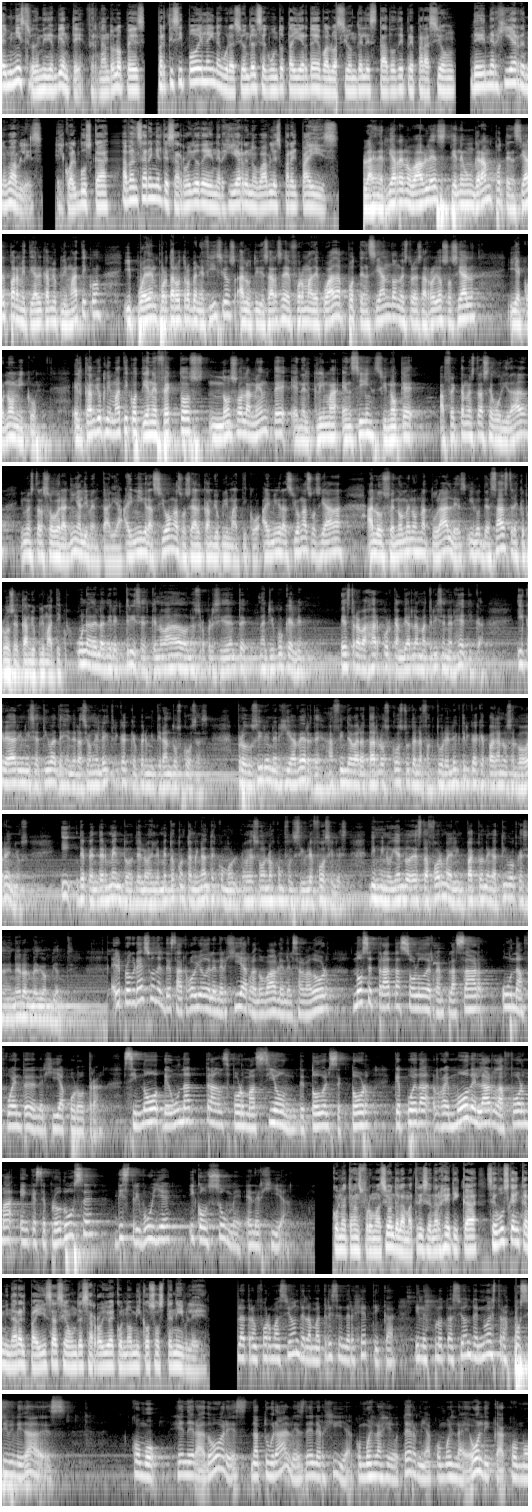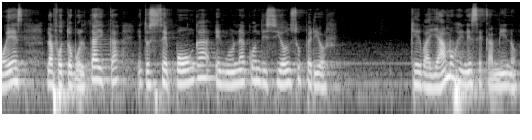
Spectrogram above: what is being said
El ministro de Medio Ambiente, Fernando López, participó en la inauguración del segundo taller de evaluación del estado de preparación de energías renovables, el cual busca avanzar en el desarrollo de energías renovables para el país. Las energías renovables tienen un gran potencial para mitigar el cambio climático y pueden portar otros beneficios al utilizarse de forma adecuada, potenciando nuestro desarrollo social y económico. El cambio climático tiene efectos no solamente en el clima en sí, sino que afecta nuestra seguridad y nuestra soberanía alimentaria. Hay migración asociada al cambio climático, hay migración asociada a los fenómenos naturales y los desastres que produce el cambio climático. Una de las directrices que nos ha dado nuestro presidente Nayib Bukele es trabajar por cambiar la matriz energética y crear iniciativas de generación eléctrica que permitirán dos cosas. Producir energía verde a fin de abaratar los costos de la factura eléctrica que pagan los salvadoreños y depender menos de los elementos contaminantes como son los combustibles fósiles, disminuyendo de esta forma el impacto negativo que se genera al medio ambiente. El progreso en el desarrollo de la energía renovable en El Salvador no se trata solo de reemplazar una fuente de energía por otra, sino de una transformación de todo el sector que pueda remodelar la forma en que se produce, distribuye y consume energía. Con la transformación de la matriz energética, se busca encaminar al país hacia un desarrollo económico sostenible. La transformación de la matriz energética y la explotación de nuestras posibilidades como generadores naturales de energía, como es la geotermia, como es la eólica, como es la fotovoltaica, entonces se ponga en una condición superior, que vayamos en ese camino.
